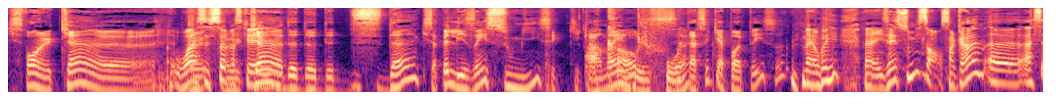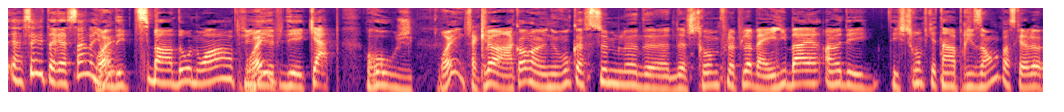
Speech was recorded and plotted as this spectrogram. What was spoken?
qui se font un camp euh, Ouais, un- c'est ça, un parce que- camp de, de, de dissidents qui s'appelle les insoumis, c'est qui est quand Encore même c'est assez capoté ça. Ben oui, Euh, les insoumis sont, sont quand même euh, assez, assez intéressants. Là. Ils Ouais. ont des petits bandeaux noirs puis, Ouais. puis des capes rouges. Oui. Fait que là, encore un nouveau costume là, de, de Schtroumpf. Là. Puis là, ben, il libère un des, des Schtroumpfs qui était en prison parce que là,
